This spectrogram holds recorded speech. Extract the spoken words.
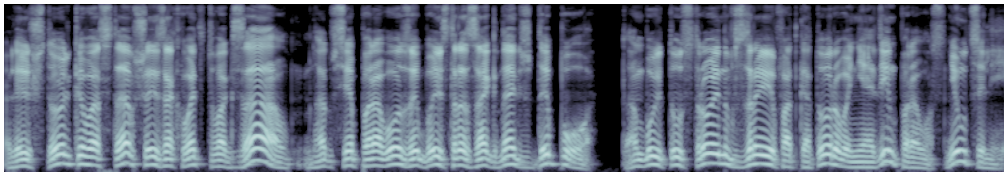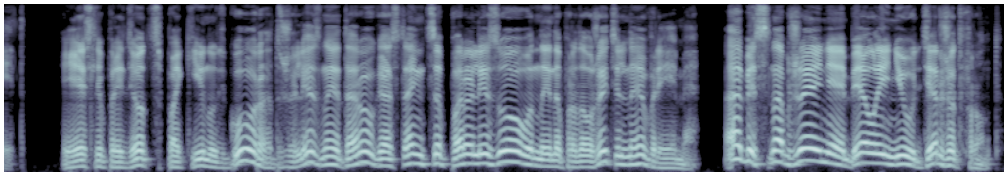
«Лишь только восставшие захватят вокзал, надо все паровозы быстро загнать в депо. Там будет устроен взрыв, от которого ни один паровоз не уцелеет. Если придется покинуть город, железная дорога останется парализованной на продолжительное время а без снабжения белый не удержит фронт.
